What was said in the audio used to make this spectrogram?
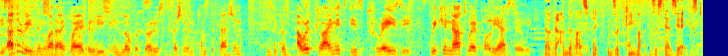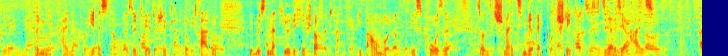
The other reason why I, why I believe in local produce, especially when it comes to fashion, is because our climate is crazy. We cannot wear polyester. We Ja, und der andere Aspekt, unser Klima, das ist ja sehr extrem. Wir können hier keine Polyester oder synthetische Kleidung tragen. Wir müssen natürliche Stoffe tragen, wie Baumwolle oder Viskose, sonst schmelzen wir weg und stinken. Also es ist sehr, sehr heiß hier. Uh,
